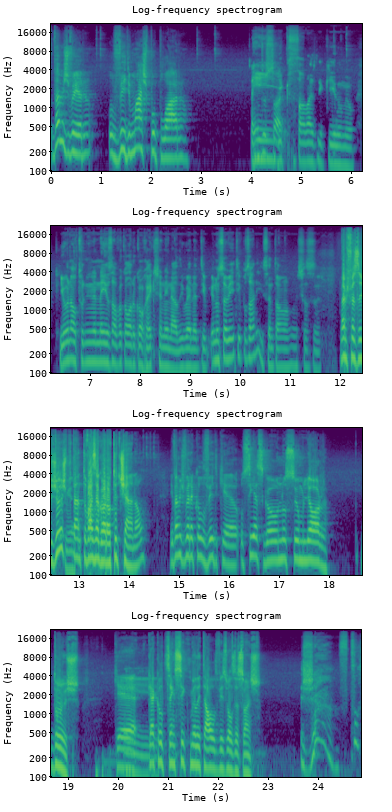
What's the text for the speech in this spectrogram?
Vamos ver o vídeo mais popular Ai, site. que saudades daquilo, meu. Eu na altura ainda nem usava color correction nem nada, eu era tipo, eu não sabia tipo usar isso, então. Vamos fazer justo, portanto, tu vais agora ao teu channel e vamos ver aquele vídeo que é o CSGO no seu melhor dos. Que é, E- que é aquele que tem 5 mil e tal de visualizações. Já! Foda-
